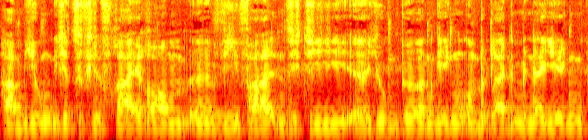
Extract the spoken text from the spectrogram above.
haben Jugendliche zu viel Freiraum? Äh, wie verhalten sich die äh, Jugendbehörden gegen unbegleitete minderjährigen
